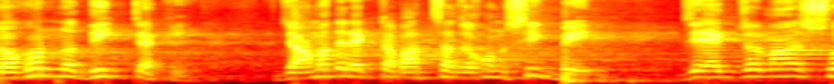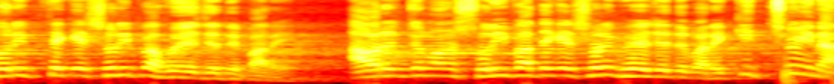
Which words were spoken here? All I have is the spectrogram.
জঘন্য দিকটা কি? যে আমাদের একটা বাচ্চা যখন শিখবে, যে একজন মানুষ শরীফ থেকে শরীফা হয়ে যেতে পারে আর একজন মানুষ শরীফা থেকে শরীফ হয়ে যেতে পারে, কিচ্ছুই না।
